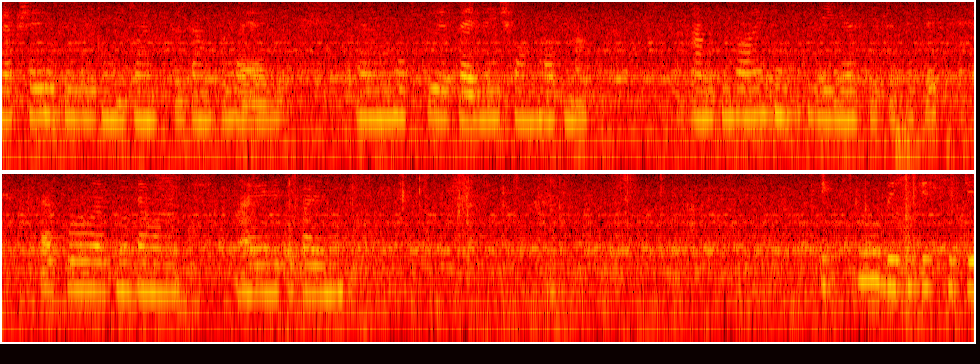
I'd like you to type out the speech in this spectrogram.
ব্যবসায়ী হতে হলে কিন্তু অনেক কিছু জানতে হয় আগে। মুখ পুড়ে চাইলেই সম্ভব না। আমি কিন্তু অনেক দিন থেকে লেগে আছি এটা কাছে। তারপরও এখনও তেমন আগে যেতে পারিনি। একটু বেশি পিস ছিটে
